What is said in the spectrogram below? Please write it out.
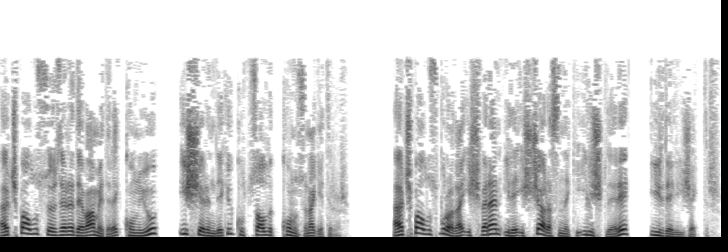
Elçi Paulus sözlerine devam ederek konuyu iş yerindeki kutsallık konusuna getirir. Elçi Paulus burada işveren ile işçi arasındaki ilişkileri irdeleyecektir.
